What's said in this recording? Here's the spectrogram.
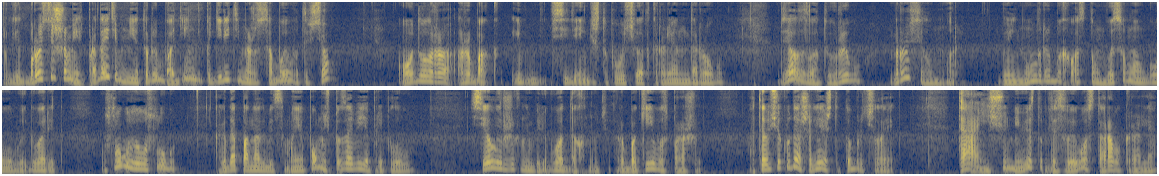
Говорит, бросьте шуметь, продайте мне эту рыбу, а деньги поделите между собой, вот и все. Отдал рыбак им все деньги, что получил от короля на дорогу. Взял золотую рыбу, бросил в море. Вильнул рыба хвостом, высунул голову и говорит, услугу за услугу. Когда понадобится моя помощь, позови, я приплыву. Сел Иржик на берегу отдохнуть. Рыбаки его спрашивают, а ты вообще куда шагаешь, ты добрый человек? Да, ищу невесту для своего старого короля.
